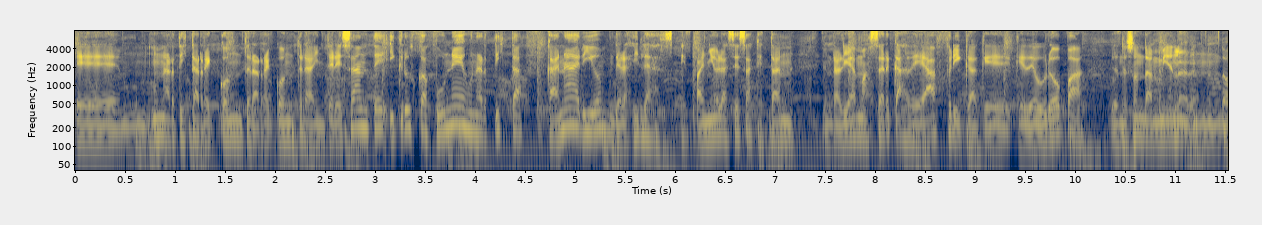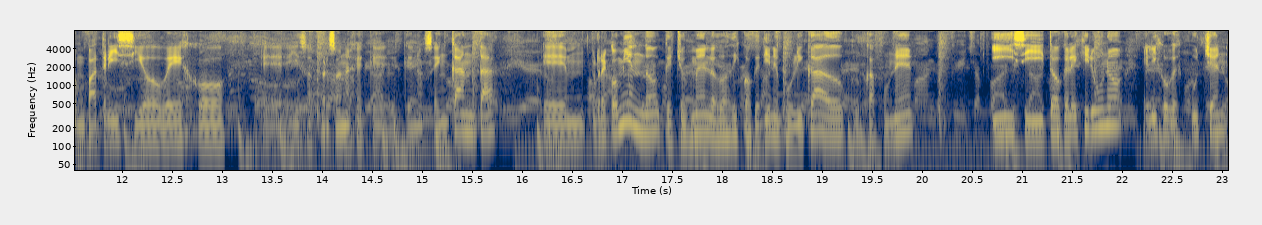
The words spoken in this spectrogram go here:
eh, un artista recontra, recontra interesante. Y Cruz Cafuné es un artista canario de las islas españolas, esas que están en realidad más cerca de África que, que de Europa, donde son también Claro. Don Patricio, Bejo eh, y esos personajes que, que nos encanta. Recomiendo que chusmeen los dos discos que tiene publicado, Cruz Cafuné. Y si tengo que elegir uno, elijo que escuchen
